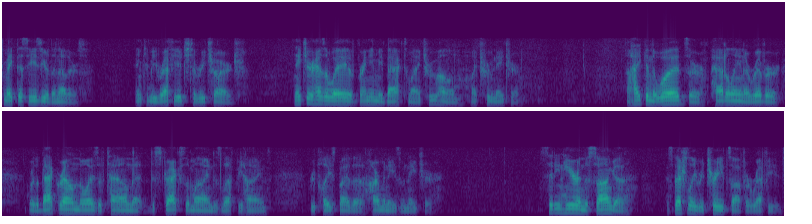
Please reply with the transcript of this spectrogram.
can make this easier than others and can be refuge to recharge. Nature has a way of bringing me back to my true home, my true nature a hike in the woods, or paddling a river where the background noise of town that distracts the mind is left behind, replaced by the harmonies of nature. Sitting here in the Sangha, especially retreats, offer refuge.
